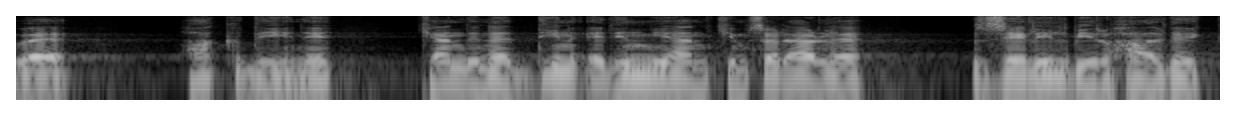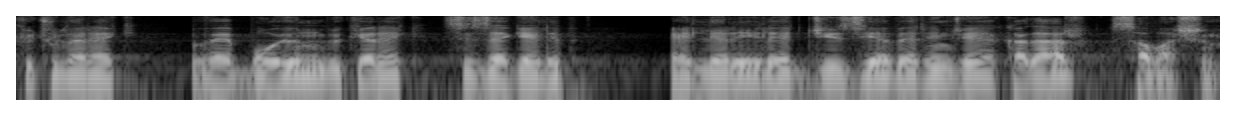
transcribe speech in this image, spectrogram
ve hak dini kendine din edinmeyen kimselerle zelil bir halde küçülerek ve boyun bükerek size gelip elleriyle cizye verinceye kadar savaşın.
